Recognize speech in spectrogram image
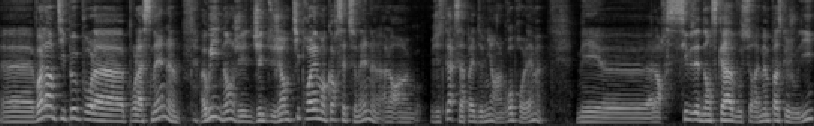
Euh, voilà un petit peu pour la, pour la semaine. Ah oui, non, j'ai un petit problème encore cette semaine. Alors, j'espère que ça va pas devenir un gros problème. Mais euh, alors, si vous êtes dans ce cas, vous saurez même pas ce que je vous dis.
